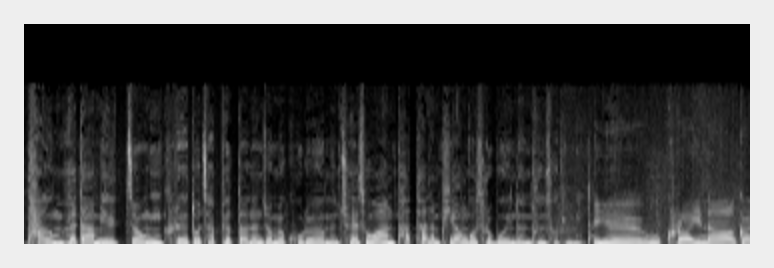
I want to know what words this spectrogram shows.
다음 회담 일정이 그래도 잡혔다는 점을 고려하면 최소한 파탄은 피한 것으로 보인다는 분석입니다. 예, 우크라이나가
